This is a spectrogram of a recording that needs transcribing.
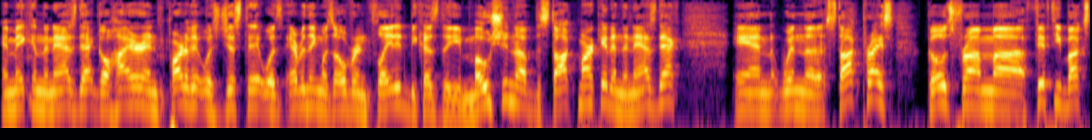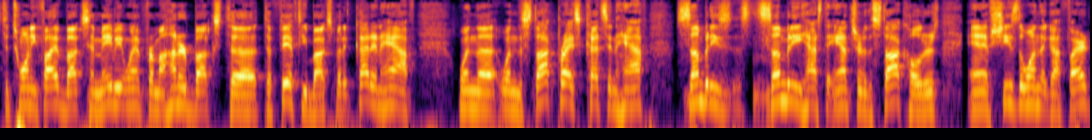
and making the Nasdaq go higher, and part of it was just it was everything was overinflated because the emotion of the stock market and the Nasdaq. And when the stock price goes from uh, fifty bucks to twenty five bucks, and maybe it went from hundred bucks to, to fifty bucks, but it cut in half. When the when the stock price cuts in half, somebody's somebody has to answer to the stockholders, and if she's the one that got fired,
